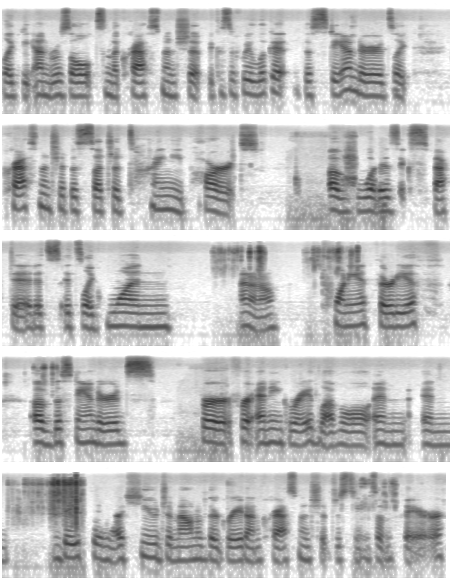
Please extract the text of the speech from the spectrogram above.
like the end results and the craftsmanship because if we look at the standards like craftsmanship is such a tiny part of what is expected. It's it's like one i don't know 20th 30th of the standards for for any grade level. And and basing a huge amount of their grade on craftsmanship just seems unfair.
